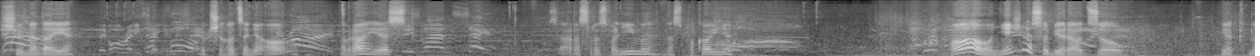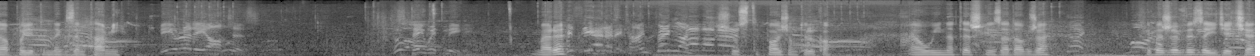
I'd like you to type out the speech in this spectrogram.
się nadaje do przechodzenia. O, dobra, jest. Zaraz rozwalimy, na spokojnie. O, nieźle sobie radzą. Jak na pojedynek z Entami. Mary? Szósty poziom tylko. Eowina też nie za dobrze. Chyba, że wy zejdziecie.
